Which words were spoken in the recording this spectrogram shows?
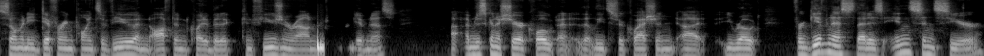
so many differing points of view and often quite a bit of confusion around forgiveness. I'm just going to share a quote uh, that leads to a question. Uh, you wrote, Forgiveness that is insincere,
